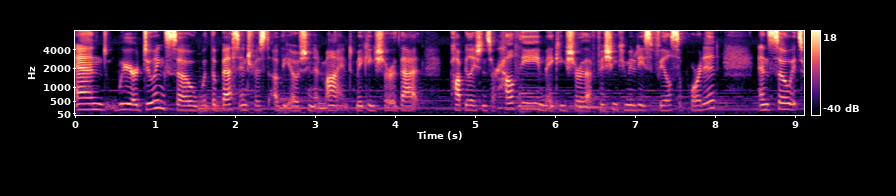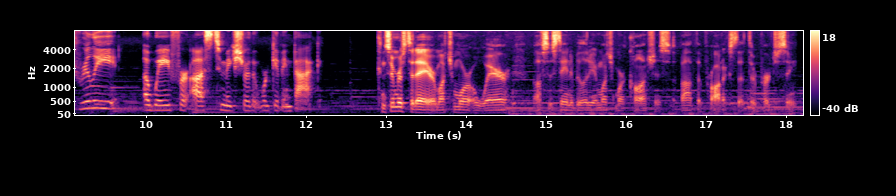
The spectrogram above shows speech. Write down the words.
and we are doing so with the best interest of the ocean in mind, making sure that populations are healthy, making sure that fishing communities feel supported. And so it's really a way for us to make sure that we're giving back. Consumers today are much more aware of sustainability and much more conscious about the products that they're purchasing.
